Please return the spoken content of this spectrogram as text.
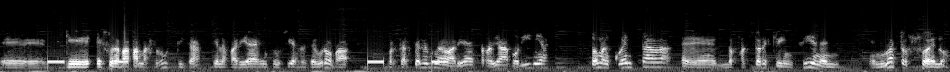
que es una papa más rústica que las variedades introducidas desde Europa, porque al ser una variedad desarrollada por INEA, toma en cuenta eh, los factores que inciden en, en nuestro suelo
